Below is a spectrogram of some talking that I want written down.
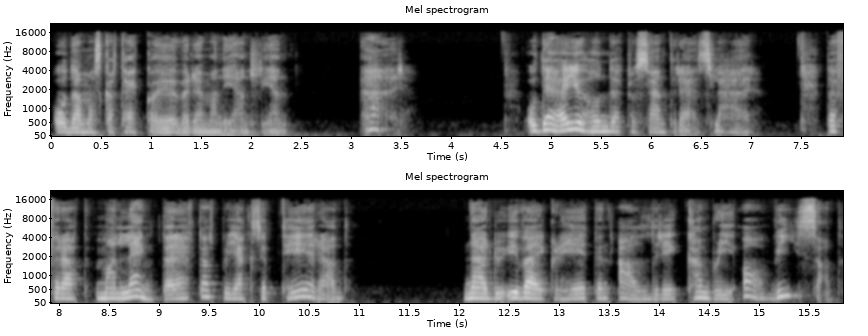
Och där man ska täcka över det man egentligen är. Och det är ju 100% rädsla här. Därför att man längtar efter att bli accepterad när du i verkligheten aldrig kan bli avvisad.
